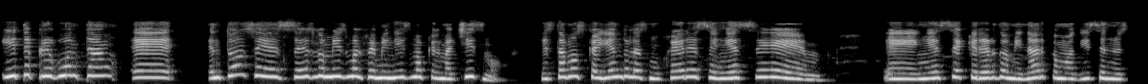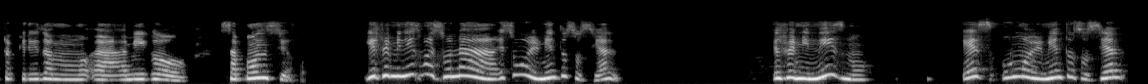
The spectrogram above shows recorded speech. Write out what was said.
Y te preguntan, eh, entonces, ¿es lo mismo el feminismo que el machismo? Estamos cayendo las mujeres en ese, en ese querer dominar, como dice nuestro querido amigo Saponcio. Y el feminismo es una, es un movimiento social. El feminismo es un movimiento social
